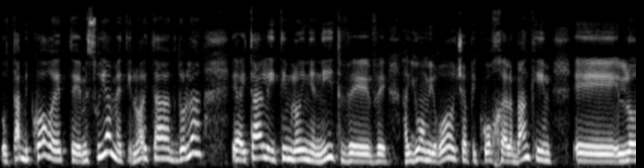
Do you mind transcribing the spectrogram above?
אותה ביקורת אה, מסוימת, היא לא הייתה גדולה, היא הייתה לעיתים לא עניינית, ו, והיו אמירות שהפיקוח על הבנקים אה, לא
